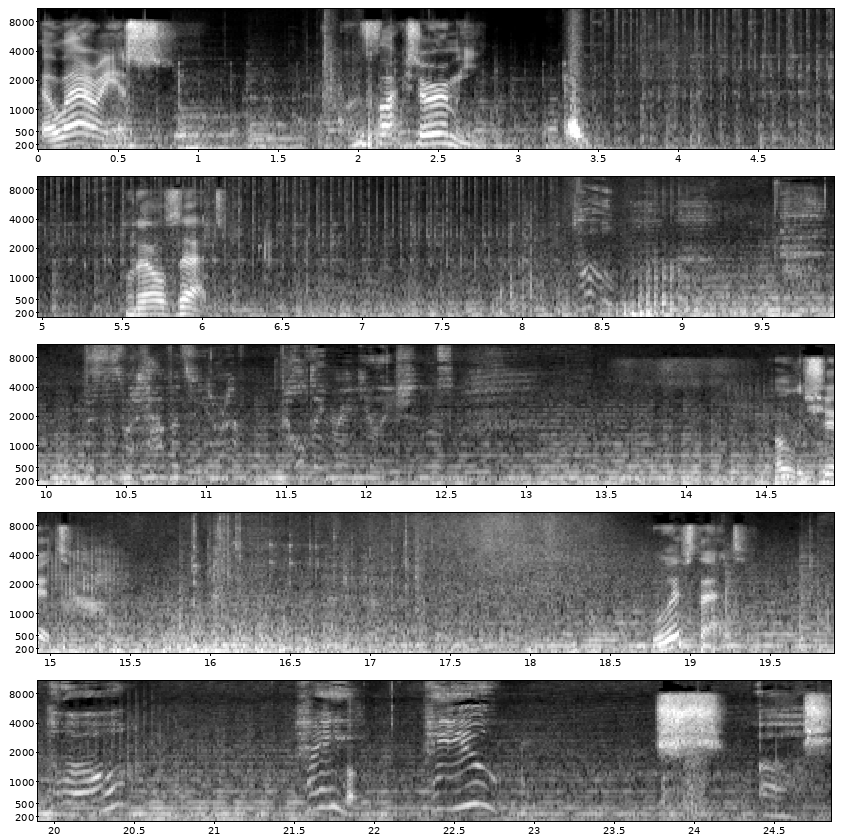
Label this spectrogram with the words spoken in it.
hilarious. Who the fuck is Ermi? What the hell's that? What happens when you don't have building regulations. Holy shit. Who is that? Hello? Hey. Hey, you. Shh! Oh, Shh!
